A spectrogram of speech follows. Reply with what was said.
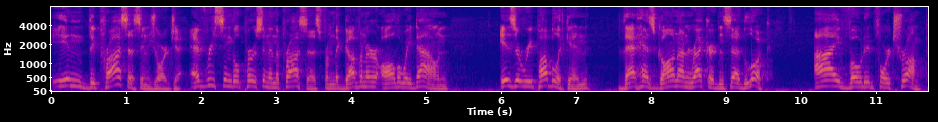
in the process in Georgia, every single person in the process, from the governor all the way down, is a Republican that has gone on record and said, "Look, I voted for Trump."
